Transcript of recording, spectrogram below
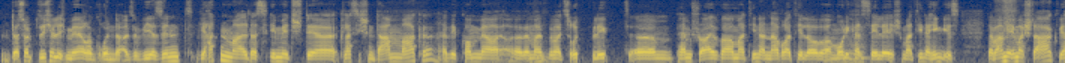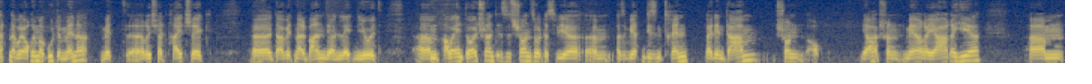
Das hat sicherlich mehrere Gründe. Also wir sind, wir hatten mal das Image der klassischen Damenmarke. Wir kommen ja, äh, wenn man, mhm. wenn man zurückblickt, ähm, Pam Shriver, Martina Navratilova, Monika mhm. Selic, Martina Hingis. Da waren wir immer stark. Wir hatten aber auch immer gute Männer mit äh, Richard Krajcek, mhm. äh, David Nalbandi und Leighton Hewitt. Ähm, aber in Deutschland ist es schon so, dass wir, ähm, also wir hatten diesen Trend bei den Damen schon auch, ja, schon mehrere Jahre hier. Ähm,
